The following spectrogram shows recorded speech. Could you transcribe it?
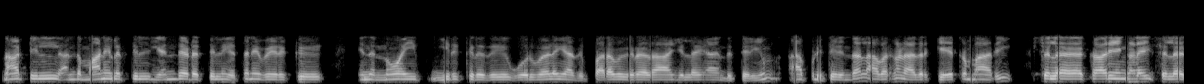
நாட்டில் அந்த மாநிலத்தில் எந்த இடத்தில் எத்தனை பேருக்கு இந்த நோய் இருக்கிறது ஒருவேளை அது பரவுகிறதா இல்லையா என்று தெரியும். அப்படி தெரிந்தால் அவர்கள் அதற்கு ஏற்ற மாதிரி சில காரியங்களை சில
